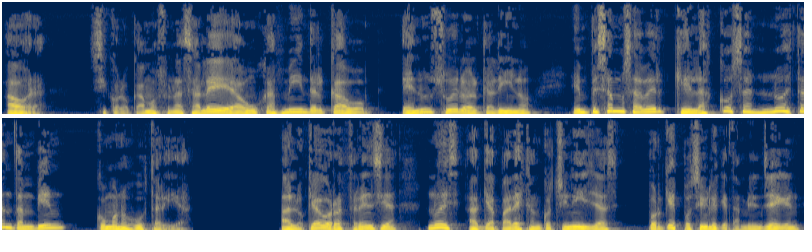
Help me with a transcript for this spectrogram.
Ahora, si colocamos una salea o un jazmín del cabo en un suelo alcalino, empezamos a ver que las cosas no están tan bien como nos gustaría. A lo que hago referencia no es a que aparezcan cochinillas, porque es posible que también lleguen,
